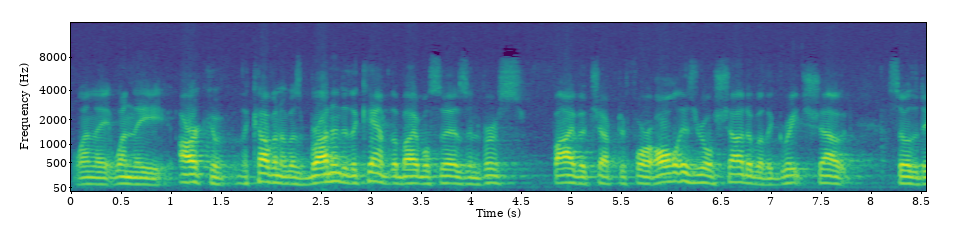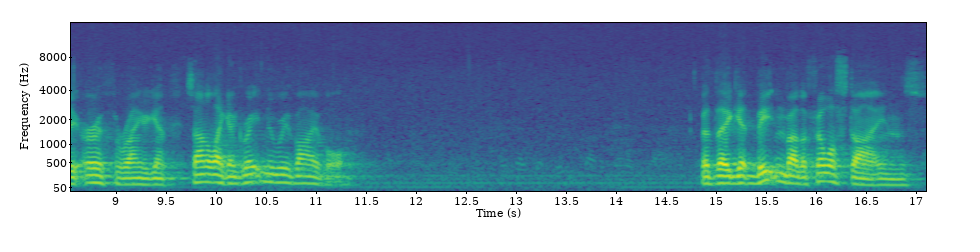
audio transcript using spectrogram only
when, they, when the Ark of the Covenant was brought into the camp, the Bible says in verse 5 of chapter 4, all Israel shouted with a great shout so that the earth rang again. Sounded like a great new revival. But they get beaten by the Philistines.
